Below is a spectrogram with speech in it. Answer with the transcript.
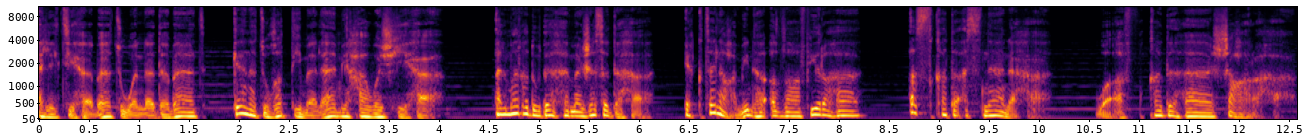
الالتهابات والندبات كانت تغطي ملامح وجهها. المرض داهم جسدها اقتلع منها أظافرها أسقط أسنانها وأفقدها شعرها.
